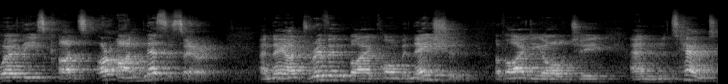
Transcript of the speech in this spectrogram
where these cuts are unnecessary. And they are driven by a combination of ideology and an attempt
